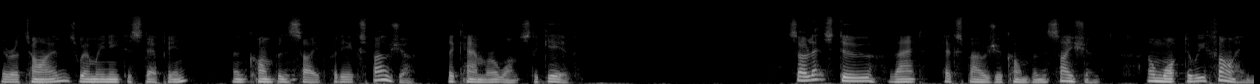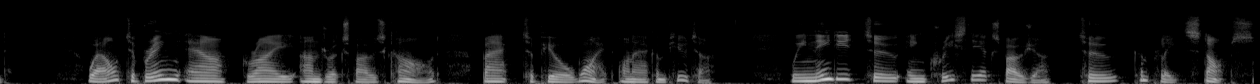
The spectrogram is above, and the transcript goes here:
there are times when we need to step in and compensate for the exposure the camera wants to give. So let's do that exposure compensation. And what do we find? Well, to bring our grey underexposed card back two pure white on our computer, we needed to increase the exposure to complete stops.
